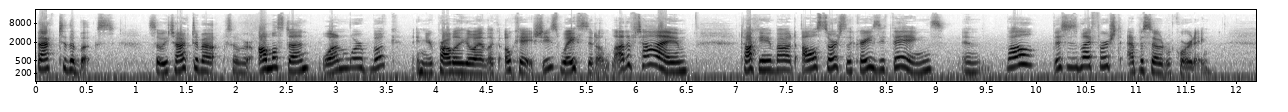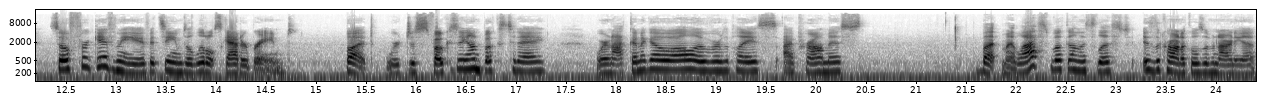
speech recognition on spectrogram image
back to the books. So we talked about so we're almost done. One more book and you're probably going like, "Okay, she's wasted a lot of time talking about all sorts of crazy things." And well, this is my first episode recording. So forgive me if it seems a little scatterbrained, but we're just focusing on books today. We're not going to go all over the place, I promise. But my last book on this list is The Chronicles of Narnia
